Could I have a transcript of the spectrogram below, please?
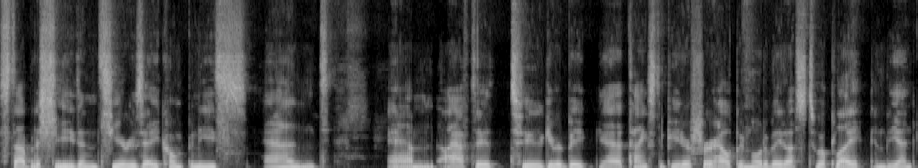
established seed and Series A companies. And um, I have to to give a big uh, thanks to Peter for helping motivate us to apply in the end.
